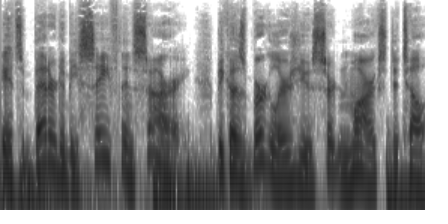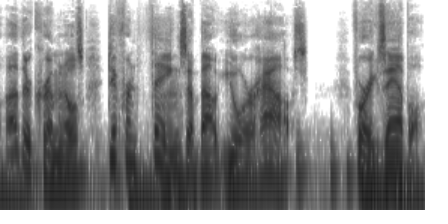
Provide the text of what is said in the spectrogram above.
it's better to be safe than sorry because burglars use certain marks to tell other criminals different things about your house. For example,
